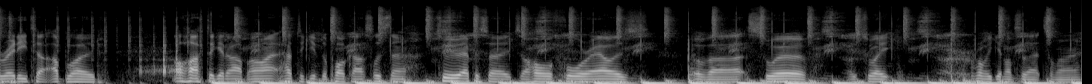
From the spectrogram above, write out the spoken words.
ready to upload. I'll have to get up. I might have to give the podcast listener two episodes, a whole four hours of uh, Swerve this week. I'll probably get onto that tomorrow.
